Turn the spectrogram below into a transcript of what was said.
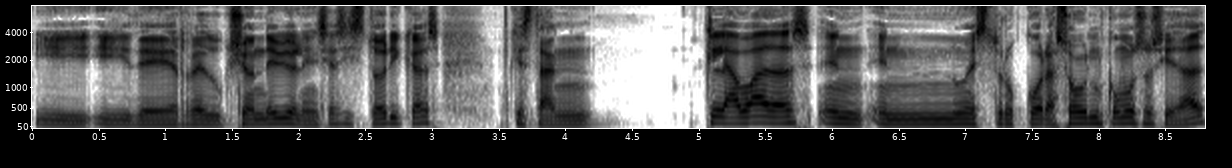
y, de reducción de violencias históricas que están clavadas en, en nuestro corazón como sociedad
